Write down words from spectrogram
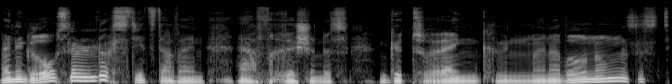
eine große Lust jetzt auf ein erfrischendes Getränk in meiner Wohnung. Es ist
